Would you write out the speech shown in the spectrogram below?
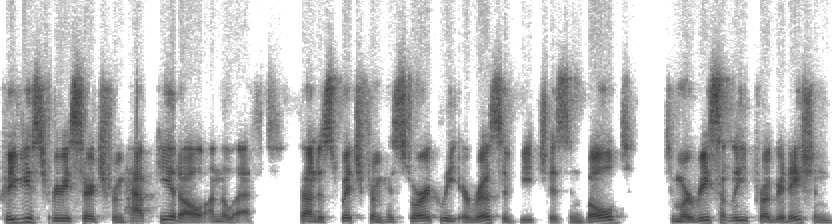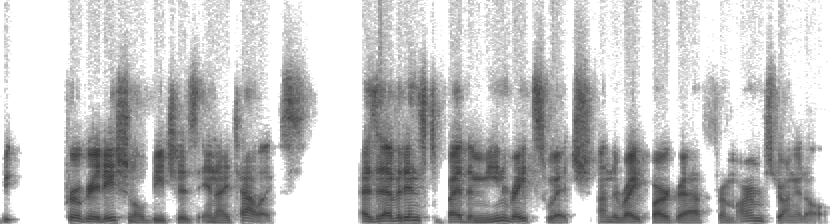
Previous research from Hapke et al. on the left found a switch from historically erosive beaches in bold to more recently progradation, progradational beaches in italics, as evidenced by the mean rate switch on the right bar graph from Armstrong et al.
